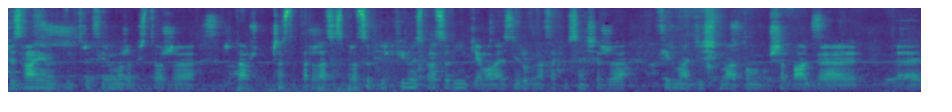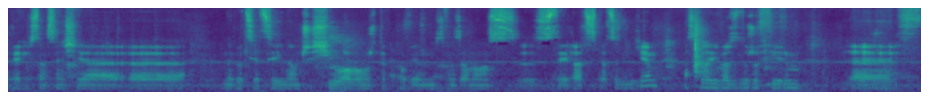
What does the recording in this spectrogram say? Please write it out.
wyzwaniem niektórych firm może być to, że, że tam często ta relacja z pracownikiem, firmy z pracownikiem, ona jest nierówna w takim sensie, że firma gdzieś ma tą przewagę e, w jakimś tam sensie e, negocjacyjną czy siłową, że tak powiem, związaną z, z tej relacji z pracownikiem, a z kolei bardzo dużo firm e, w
